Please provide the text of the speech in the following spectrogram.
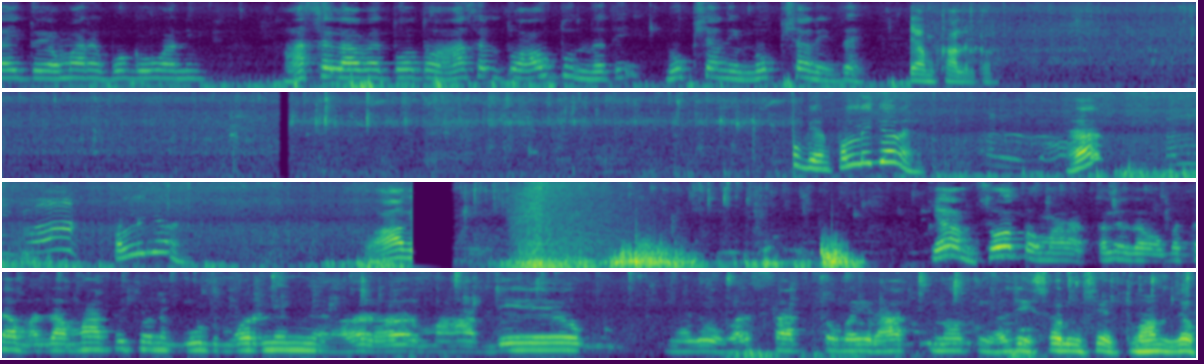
જાય તો અમારે ભોગવવાની હાંસલ આવે તો તો હાંસલ તો આવતું જ નથી. નુકસાની નુકસાની જાય. એમ ખાલી કરો. બેન પલ્લી ગયો ને? હે? પલ્લી ગયો ને? કેમ છો તો મારા કલેજાઓ? બધા મજામાં. છો ને ગુડ મોર્નિંગ ને હર હર મહાદેવ. જો વરસાદ તો ભાઈ રાત નહોતી, હજી શરૂ છે, તો જો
